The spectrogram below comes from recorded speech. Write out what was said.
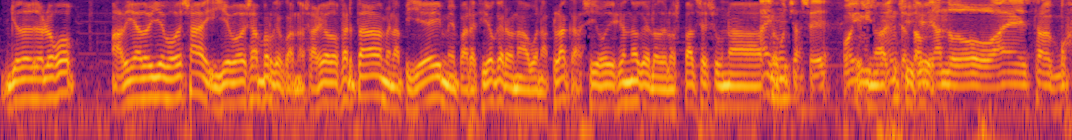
yo desde luego a día de hoy llevo esa y llevo esa porque cuando salió de oferta me la pillé y me pareció que era una buena placa. Sigo diciendo que lo de los pads es una... Hay muchas, ¿eh? Hoy es mismo una- he estado sí. mirando, he estado, buah,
